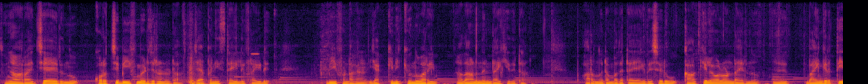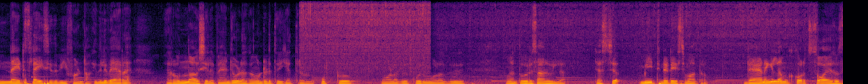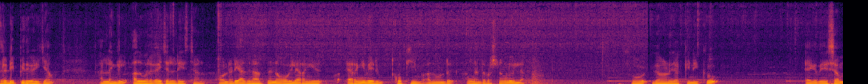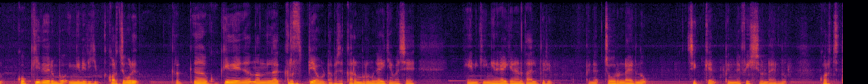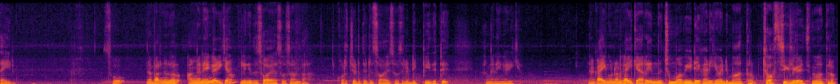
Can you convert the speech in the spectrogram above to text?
So ഞായറാഴ്ചയായിരുന്നു. കുറച്ച് beef മേടിച്ചിട്ടുണ്ട് കേട്ടോ ജാപ്പനീസ് സ്റ്റൈൽ ഫ്രൈഡ് ബീഫ് ഉണ്ടാക്കാൻ. യക്കിനിക്കു എന്ന് പറയും. അതാണെന്ന് ഉണ്ടാക്കിയത് കേട്ടോ അറുന്നൂറ്റമ്പത്തെട്ട് ഏകദേശം ഒരു കാ ഉണ്ടായിരുന്നു. ഭയങ്കര തിന്നായിട്ട് സ്ലൈസ് ചെയ്ത് ബീഫാണ് കേട്ടോ ഇതിൽ വേറെ വേറെ ഒന്നും ആവശ്യമില്ല. പാൻ ചൂടാക്കാൻ കൊണ്ടെടുത്ത് വയ്ക്കുക അത്രേ ഉള്ളൂ. ഉപ്പ് മുളക് കുരുമുളക് അങ്ങനത്തെ ഒരു സാധനമില്ല ജസ്റ്റ് മീറ്റിന്റെ ടേസ്റ്റ് മാത്രം. വേണമെങ്കിൽ നമുക്ക് കുറച്ച് സോയ സോസിൽ ഡിപ്പ് ചെയ്ത് കഴിക്കാം. അല്ലെങ്കിൽ അതുപോലെ കഴിച്ചാലും ടേസ്റ്റാണ്. ഓൾറെഡി അതിനകത്ത് തന്നെ ഓയിൽ ഇറങ്ങി ഇറങ്ങി വരും കുക്ക് ചെയ്യുമ്പോൾ അതുകൊണ്ട് അങ്ങനത്തെ പ്രശ്നങ്ങളുമില്ല സോ ഇതാണ് ചക്കിനിക്കു. ഏകദേശം കുക്ക് ചെയ്ത് വരുമ്പോൾ ഇങ്ങനെ ഇരിക്കും. കുറച്ചും കൂടി കുക്ക് ചെയ്ത് കഴിഞ്ഞാൽ നല്ല ക്രിസ്പി ആവും കേട്ടോ പക്ഷേ കറുമ്പുറൊന്നും കഴിക്കാം. പക്ഷേ എനിക്ക് ഇങ്ങനെ കഴിക്കാനാണ് താല്പര്യം. പിന്നെ ചോറുണ്ടായിരുന്നു ചിക്കൻ പിന്നെ ഫിഷ് ഉണ്ടായിരുന്നു കുറച്ച് തൈരും. സോ ഞാൻ പറഞ്ഞത് അങ്ങനെയും കഴിക്കാം. അല്ലെങ്കിൽ ഇത് സോയാ സോസ് ഉണ്ടാ കുറച്ചെടുത്തിട്ട് സോയ സോസിൽ ഡിപ്പ് ചെയ്തിട്ട് അങ്ങനെയും കഴിക്കാം. ഞാൻ കൈ കൊണ്ടാണ് കഴിക്കാറ്. ഇന്ന് ചുമ്മാ വീഡിയോ കാണിക്കാൻ വേണ്ടി മാത്രം ചോപ്സ്റ്റിക്കിൽ കഴിച്ചത് മാത്രം.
